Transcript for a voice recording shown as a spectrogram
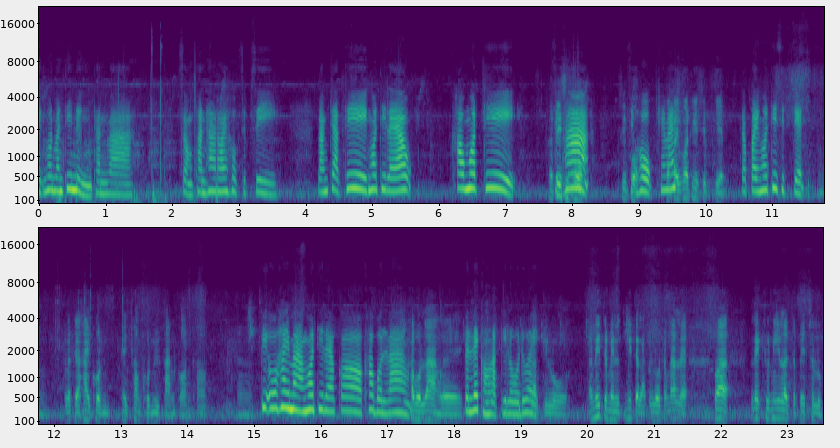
ขงวดวันที่หนึ่งธันวา สองพันห้าร้อยหกสิบสี่หลังจากที่งวดที่แล้ว เข้างวดที่วันสิที่บห้าสิบสิบหกใช่ไหมไปงวดที่สิบเจ็ดต่อไปงวดที่สิบเจ็ดเราจะให้คนให้ช่องคนมีฝันก่อนเขาเออพี่อู้ให้มางวดที่แล้วก็เข้าบนล่าง เข้าบนล่างเลย เป็นเลขของหลักกิโลด้วย หลักกิโล อันนี้จะเป็นมีแต่หลักกิโลทั้งนั้นแหละ เพราะว่าเลขชุดนี้เราจะไปสรุป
